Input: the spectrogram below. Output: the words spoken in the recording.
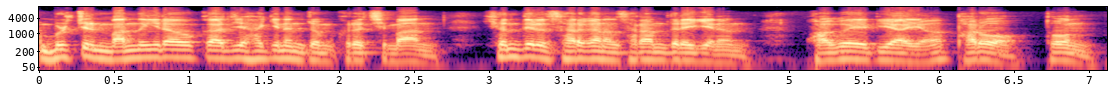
물질 만능이라고까지 하기는 좀 그렇지만 현대를 살아가는 사람들에게는 과거에 비하여 바로 돈,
